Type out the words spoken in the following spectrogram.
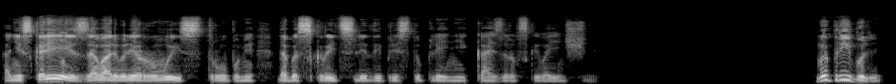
они скорее заваливали рвы с трупами, дабы скрыть следы преступлений кайзеровской военщины. Мы прибыли.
